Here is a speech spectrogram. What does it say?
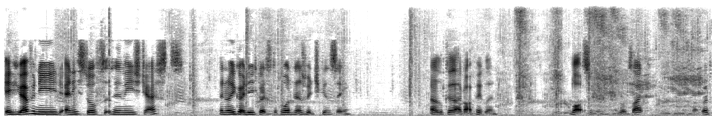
if you ever need any stuff that's in these chests, then all you gotta do is go to the coordinates which you can see. Oh, look at that, I got a piglin. Lots of them, it looks like. Not good.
